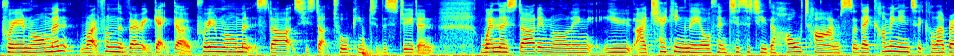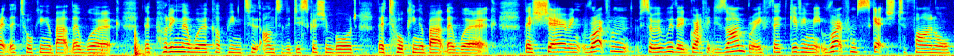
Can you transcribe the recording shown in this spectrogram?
pre-enrollment, right from the very get-go. Pre-enrollment starts, you start talking to the student. When they start enrolling, you are checking the authenticity the whole time. So they're coming in to collaborate, they're talking about their work. They're putting their work up into onto the discussion board, they're talking about their work. They're sharing right from, so with a graphic design brief, they're giving me right from sketch to final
